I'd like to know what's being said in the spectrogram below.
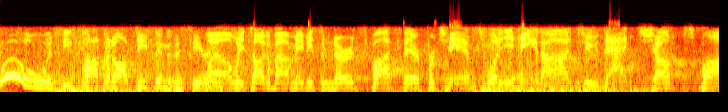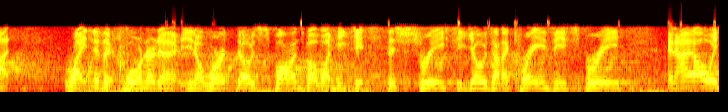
whoo, is he popping off deep into the series? Well, we talk about maybe some nerd spots there for champs. What are you hanging on to? That jump spot right into the corner to, you know, work those spawns. But what, he gets the streaks. He goes on a crazy spree. And I always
